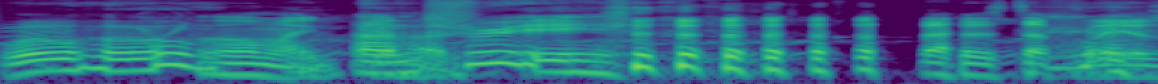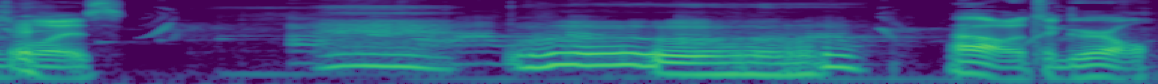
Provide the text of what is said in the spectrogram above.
Woohoo! Oh my god! I'm free. that is definitely his voice. Woo. Oh, it's a girl.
